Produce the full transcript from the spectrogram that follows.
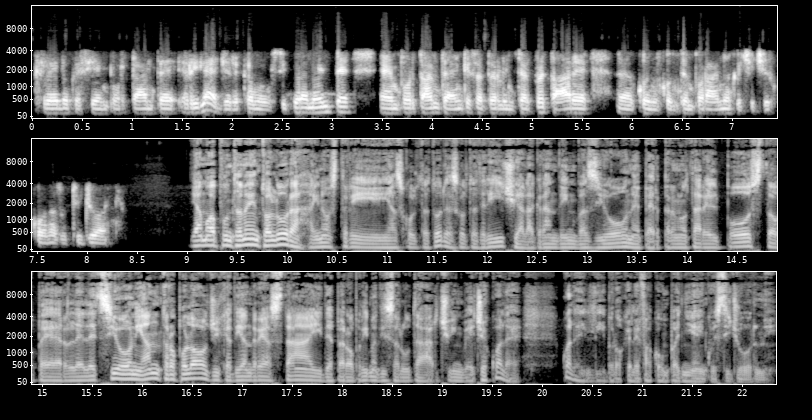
credo che sia importante rileggere Camus, sicuramente è importante anche saperlo interpretare eh, con il contemporaneo che ci circonda tutti i giorni. Diamo appuntamento allora ai nostri ascoltatori e ascoltatrici alla grande invasione per prenotare il posto per le lezioni antropologiche di Andrea Staide, però prima di salutarci invece qual è, qual è il libro che le fa compagnia in questi giorni?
